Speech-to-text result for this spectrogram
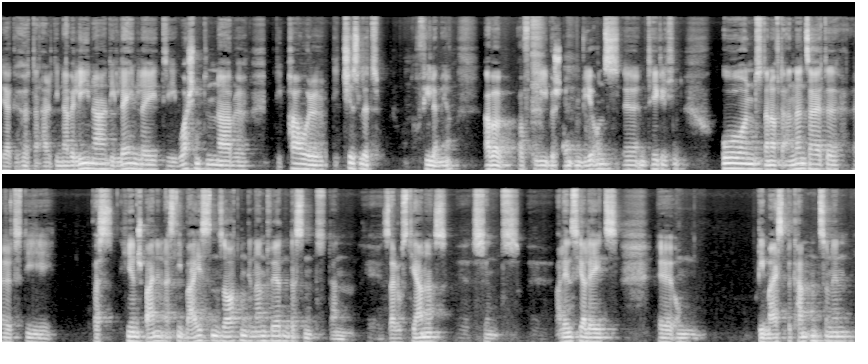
Der gehört dann halt die Navellina, die Lanelade, die Washington Nabel, die Powell, die Chislet und noch viele mehr. Aber auf die beschränken wir uns äh, im täglichen. Und dann auf der anderen Seite halt die, was hier in Spanien als die weißen Sorten genannt werden. Das sind dann äh, Salustianas, äh, sind Valencia Lates, äh, um die meistbekannten zu nennen.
